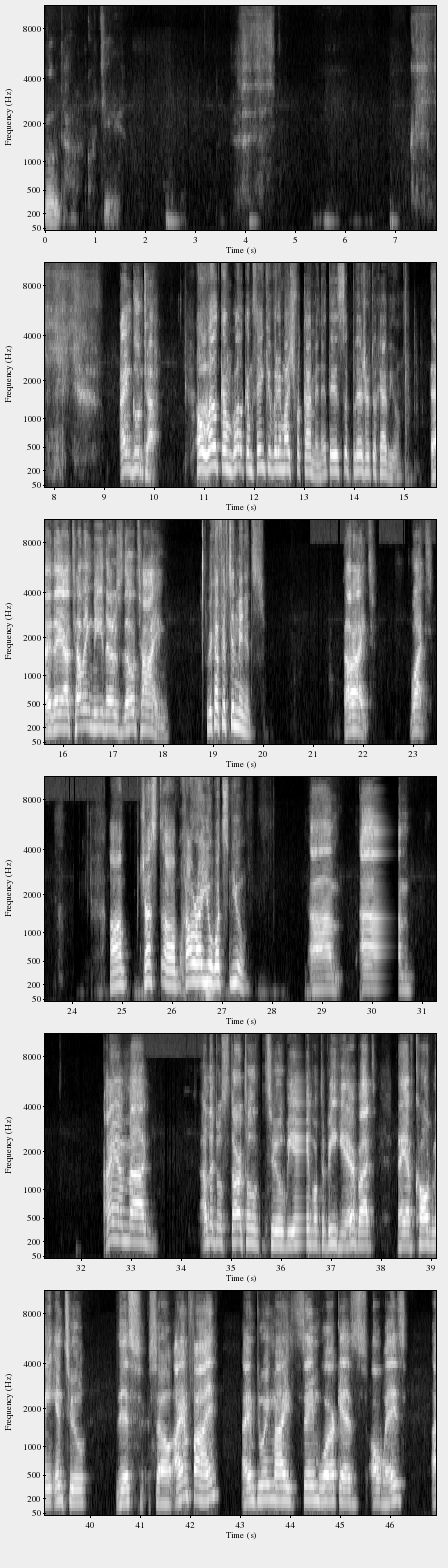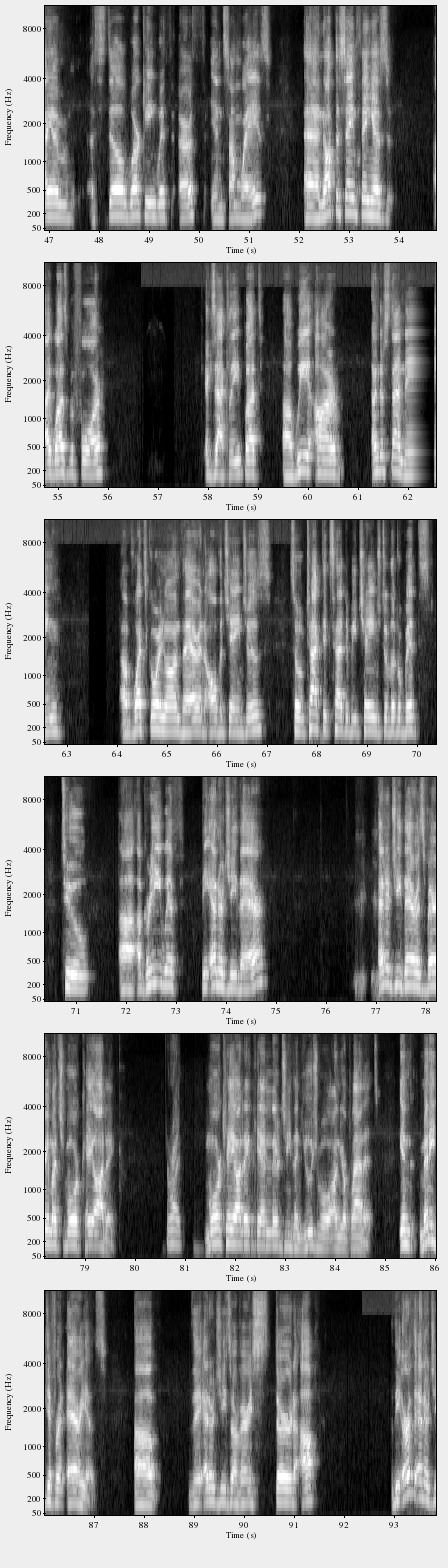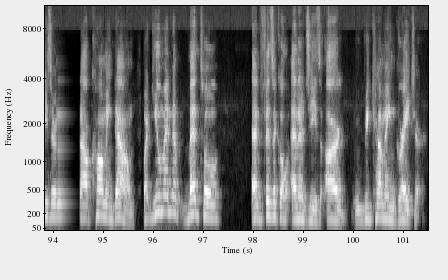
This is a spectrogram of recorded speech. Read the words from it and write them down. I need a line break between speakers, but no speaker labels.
Good. I'm Gunther.
Oh, uh, welcome, welcome. Thank you very much for coming. It is a pleasure to have you.
Uh, they are telling me there's no time.
We have 15 minutes.
All right. What?
Um, just um, how are you? What's new?
Um, um, I am uh, a little startled to be able to be here, but they have called me into this, so I am fine. I am doing my same work as always. I am still working with Earth in some ways, and not the same thing as I was before exactly, but uh, we are understanding of what's going on there and all the changes. So tactics had to be changed a little bit to uh, agree with the energy there. Energy there is very much more chaotic.
Right.
More chaotic energy than usual on your planet in many different areas. Uh, the energies are very stirred up. The earth energies are now calming down, but human mental and physical energies are becoming greater.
